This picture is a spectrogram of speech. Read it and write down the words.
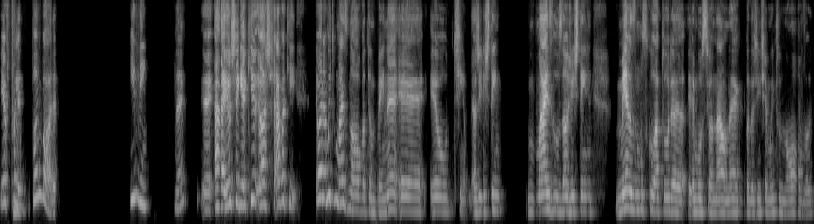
E eu falei, vou embora. E vim, né? É, aí eu cheguei aqui, eu achava que eu era muito mais nova também, né? É, eu tinha, a gente tem mais ilusão, a gente tem menos musculatura emocional, né? Quando a gente é muito nova.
